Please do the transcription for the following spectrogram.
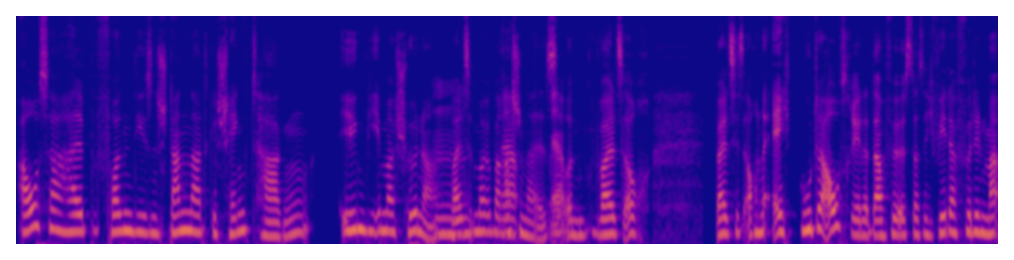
außerhalb von diesen Standard-Geschenktagen irgendwie immer schöner, Mhm. weil es immer überraschender Ja, ist. Und weil es auch, weil es jetzt auch eine echt gute Ausrede dafür ist, dass ich weder für den Ma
